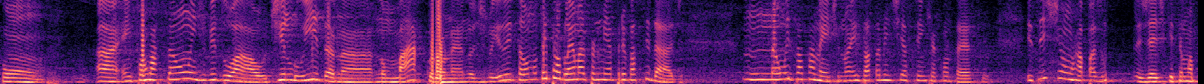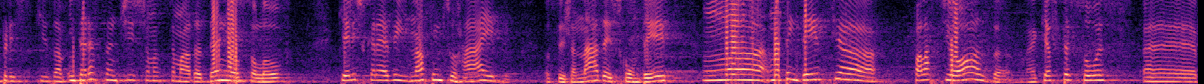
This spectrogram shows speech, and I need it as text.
com a informação individual diluída na, no macro, né, no diluído, então não tem problema para a minha privacidade. Não exatamente, não é exatamente assim que acontece. Existe um rapaz muito inteligente que tem uma pesquisa interessantíssima chamada Daniel Solov, que ele escreve Nothing to Hide, ou seja, nada a esconder, uma, uma tendência falaciosa né, que as pessoas é,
